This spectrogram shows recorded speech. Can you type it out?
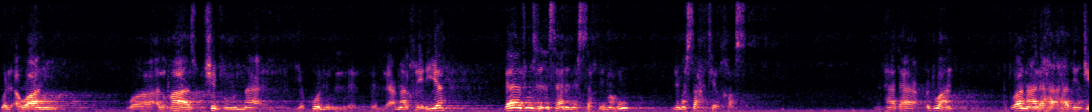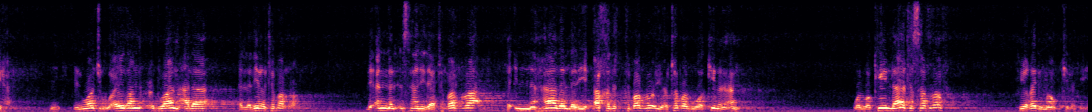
والأواني والغاز وشبه مما يكون للأعمال الخيرية لا يجوز للإنسان أن يستخدمه لمصلحته الخاصة. من هذا عدوان عدوان على هذه الجهة. من وجه وأيضا عدوان على الذين يتبرعوا لأن الإنسان إذا تبرع فإن هذا الذي أخذ التبرع يعتبر وكيلا عنه. والوكيل لا يتصرف في غير ما وكل فيه.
